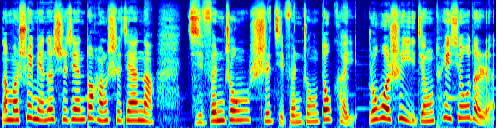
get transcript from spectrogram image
那么睡眠的时间多长时间呢？几分钟、十几分钟都可以。如果是已经退休的人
